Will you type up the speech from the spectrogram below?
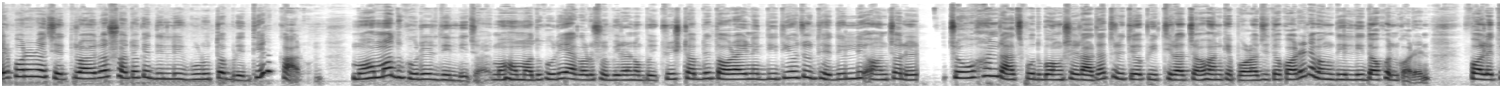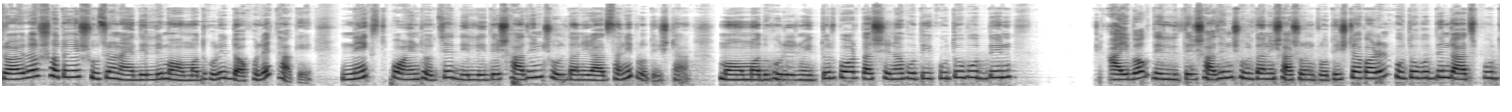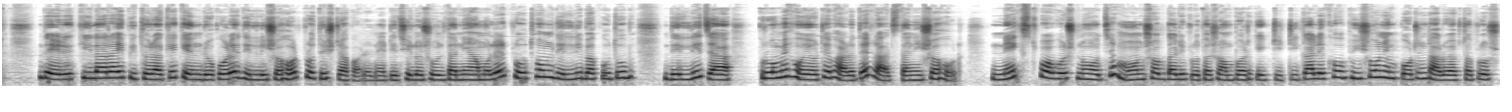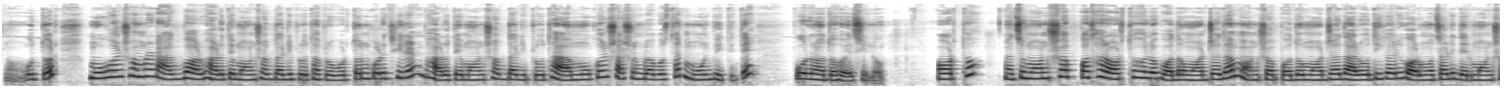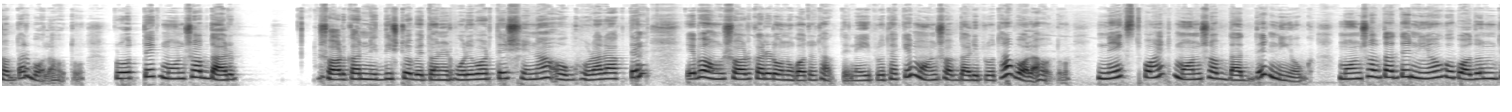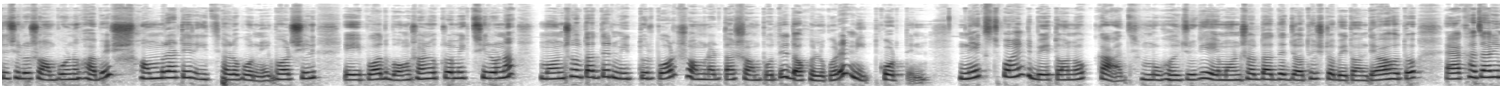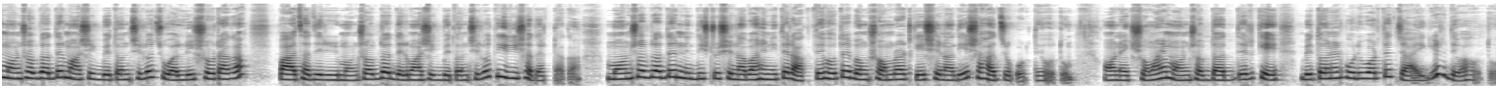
এরপরে রয়েছে ত্রয়োদশ শতকে দিল্লির গুরুত্ব বৃদ্ধির কারণ। মোহাম্মদ ঘুরির দিল্লি জয়। মোহাম্মদ ঘুরি এগারোশো বিরানব্বই খ্রিস্টাব্দে তরাইনের দ্বিতীয় যুদ্ধে দিল্লি অঞ্চলের চৌহান রাজপুত বংশের রাজা তৃতীয় পৃথ্বীরাজ চৌহানকে পরাজিত করেন এবং দিল্লি দখল করেন। ফলে ত্রয়োদশ শতকের সূচনায় দিল্লি মোহাম্মদ ঘুরির দখলে থাকে। নেক্সট পয়েন্ট হচ্ছে দিল্লিতে স্বাধীন সুলতানি রাজধানী প্রতিষ্ঠা। মোহাম্মদ ঘুরির মৃত্যুর পর তার সেনাপতি কুতুবউদ্দিন আইবক দিল্লিতে স্বাধীন সুলতানি শাসন প্রতিষ্ঠা করেন। কুতুবুদ্দিন রাজপুতদের কিলারাই পিথোরাকে কেন্দ্র করে দিল্লি শহর প্রতিষ্ঠা করেন। এটি ছিল সুলতানি আমলের প্রথম দিল্লি বা কুতুব দিল্লি যা ক্রমে হয়ে ওঠে ভারতের রাজধানী শহর। নেক্সট প্রশ্ন হচ্ছে, মনসবদারি প্রথা সম্পর্কে একটি টিকা লেখো। ভীষণ ইম্পর্টেন্ট আরও একটা প্রশ্ন। উত্তর, মুঘল সম্রাট আকবর ভারতে মনসবদারি প্রথা প্রবর্তন করেছিলেন। ভারতে মনসবদারি প্রথা মুঘল শাসন ব্যবস্থার মূল ভিত্তিতে পরিণত হয়েছিল। অর্থ হচ্ছে মনসব কথার অর্থ হলো পদমর্যাদা। মনসব পদমর্যাদার অধিকারী কর্মচারীদের মনসবদার বলা হতো। প্রত্যেক মনসবদার সরকার নির্দিষ্ট বেতনের পরিবর্তে সেনা ও ঘোড়া রাখতেন এবং সরকারের অনুগত থাকতেন। এই প্রথাকে মনসবদারি প্রথা বলা হতো। নেক্সট পয়েন্ট মনসবদারদের নিয়োগ। মনসবদারদের নিয়োগ ও পদোন্নতি ছিল সম্পূর্ণভাবে সম্রাটের ইচ্ছার উপর নির্ভরশীল। এই পদ বংশানুক্রমিক ছিল না। মনসবদারদের মৃত্যুর পর সম্রাট তার সম্পত্তি দখল করে করতেন। নেক্সট পয়েন্ট, বেতন ও কাজ। মুঘল যুগে মনসবদারদের যথেষ্ট বেতন দেওয়া হতো। এক হাজারই মনসবদারদের মাসিক বেতন ছিল চুয়াল্লিশশো টাকা। পাঁচ হাজারি মনসবদারদের মাসিক বেতন ছিল তিরিশ হাজার টাকা। মনসবদারদের নির্দিষ্ট সেনাবাহিনীতে রাখতে হতো এবং সম্রাটকে সেনা দিয়ে সাহায্য করতে হতো। অনেক সময় মনসবদারদেরকে বেতনের পরিবর্তে জায়গির দেওয়া হতো।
